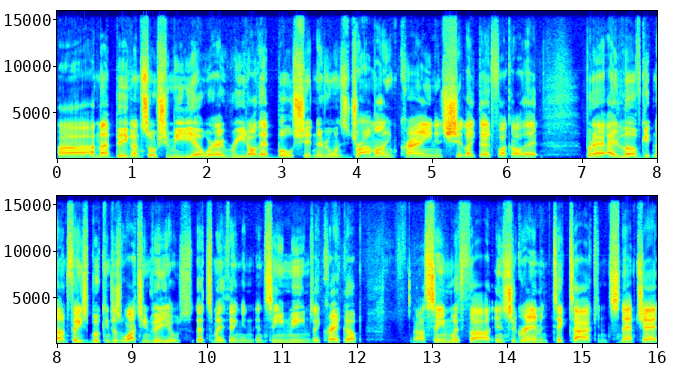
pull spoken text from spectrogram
Uh, I'm not big on social media where I read all that bullshit and everyone's drama and crying and shit like that. Fuck all that. But I, I love getting on Facebook and just watching videos. That's my thing, and, and seeing memes. I crack up. Uh, same with uh, Instagram and TikTok and Snapchat.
